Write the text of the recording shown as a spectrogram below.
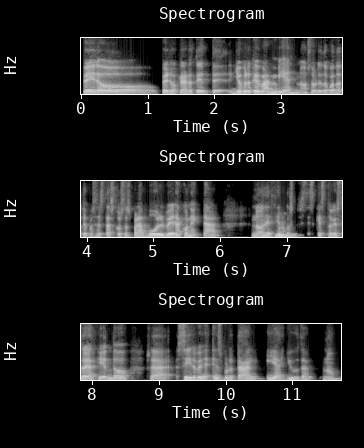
Pero, pero claro, yo creo que van bien, ¿no? Sobre todo cuando te pasan estas cosas para volver a conectar ¿no? Decir, mm. es que esto que estoy haciendo, o sea, sirve, es brutal y ayuda, ¿no?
